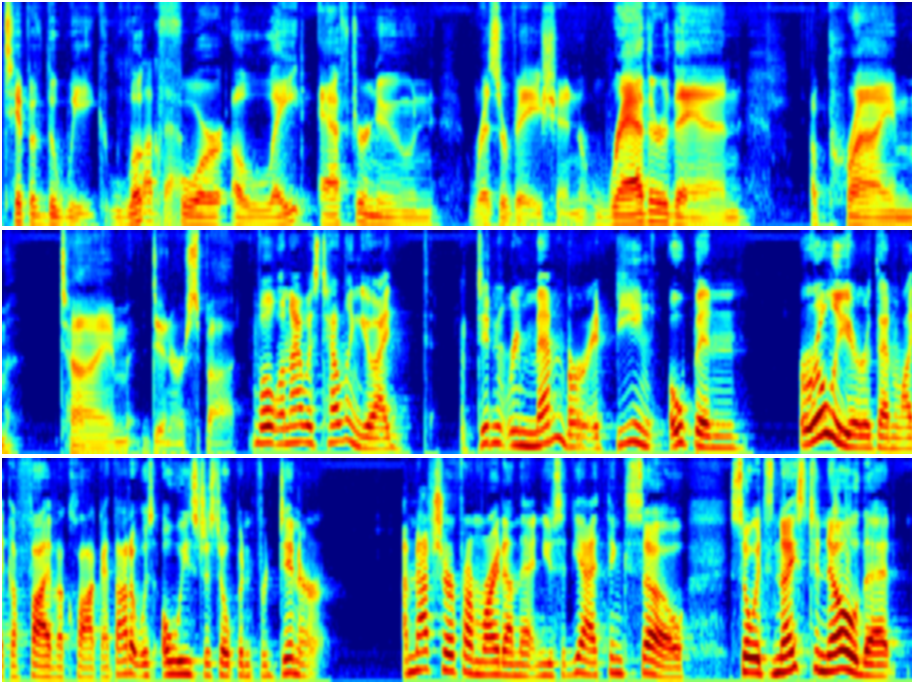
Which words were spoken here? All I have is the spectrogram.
tip of the week. Look for a late afternoon reservation rather than a prime time dinner spot. Well, and I was telling you, I didn't remember it being open earlier than like a five o'clock. I thought it was always just open for dinner. I'm not sure if I'm right on that. And you said, yeah, I think so. So it's nice to know that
